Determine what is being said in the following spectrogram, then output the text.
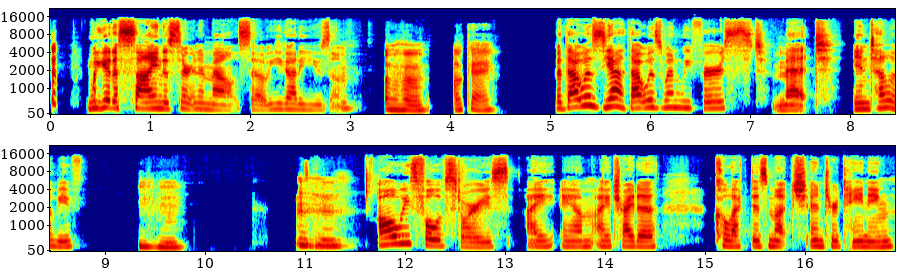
we get assigned a certain amount, so you got to use them. Uh-huh. Okay. But that was yeah, that was when we first met in Tel Aviv. Mhm. Mhm. Always full of stories. I am. I try to collect as much entertaining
